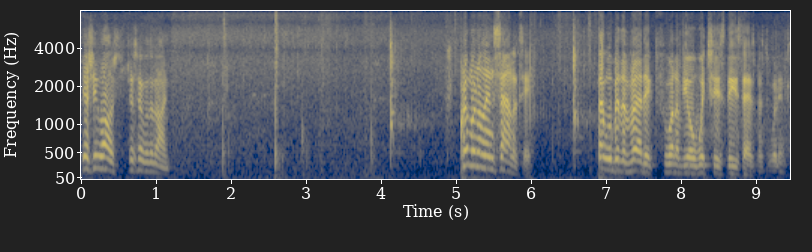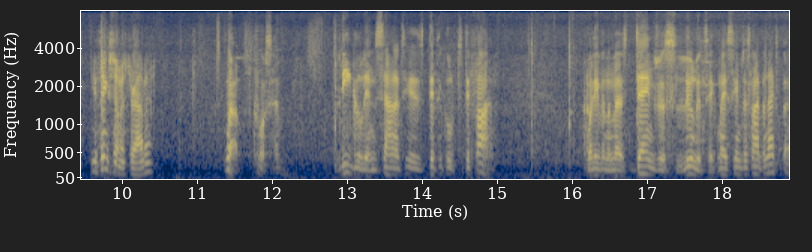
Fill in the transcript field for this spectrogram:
Yes, it was. Just over the line. Criminal insanity. That will be the verdict for one of your witches these days, Mr. Williams. You think so, Mr. Abbott? Well, of course, uh, legal insanity is difficult to define. When even the most dangerous lunatic may seem just like the next bird.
